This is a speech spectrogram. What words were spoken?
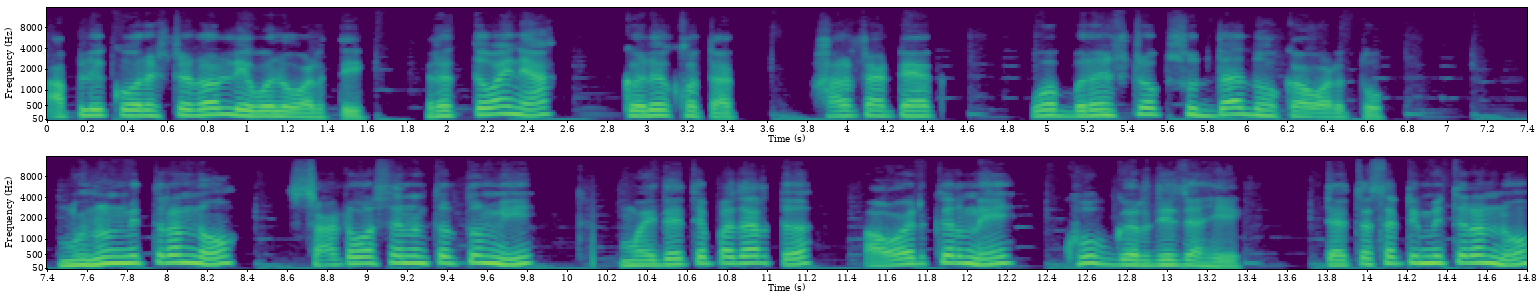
आपले कोलेस्टेरॉल लेवल वाढते. रक्तवाहिन्या कडक होतात. हार्ट अटॅक व ब्रेन स्ट्रोक सुद्धा धोका वाढतो. म्हणून मित्रांनो साठ वर्षानंतर तुम्ही मैद्याचे पदार्थ अवॉइड करणे खूप गरजेचे आहे. त्याच्यासाठी मित्रांनो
